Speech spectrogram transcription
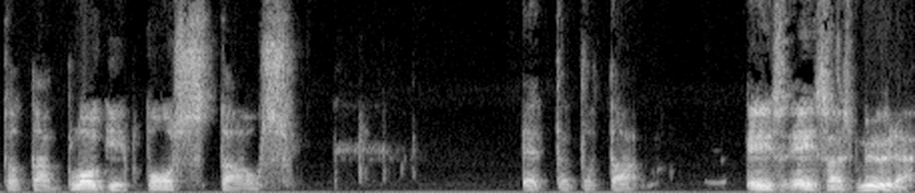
tota, blogipostaus, että tota, ei, ei saisi myydä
